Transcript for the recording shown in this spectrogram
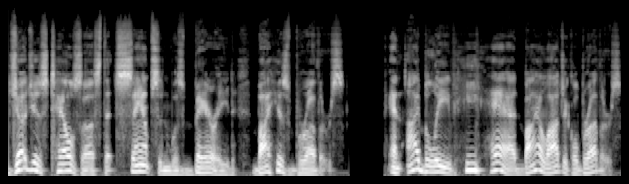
Judges tells us that Samson was buried by his brothers, and I believe he had biological brothers.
